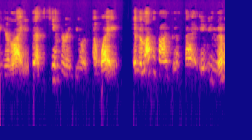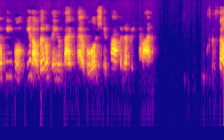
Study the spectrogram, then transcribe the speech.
in your life that's hindering you in some way. And a lot of times it's not. It be little people, you know, little things like that bullshit popping up in your life. So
